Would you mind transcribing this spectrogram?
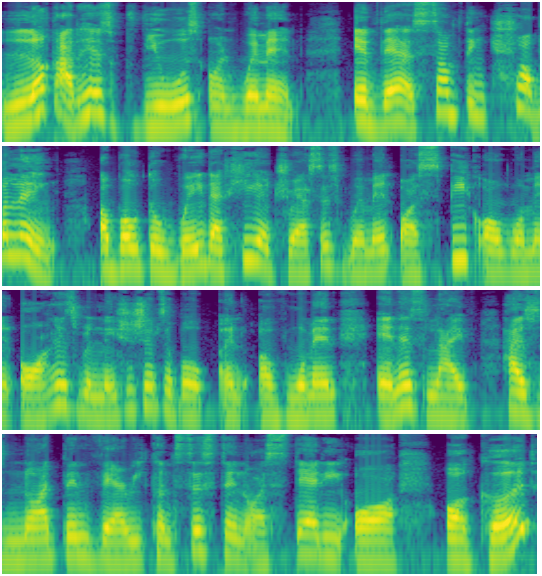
Look at his views on women. If there's something troubling about the way that he addresses women or speak on women or his relationships about of women in his life has not been very consistent or steady or or good,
